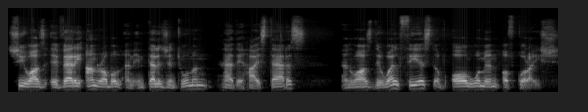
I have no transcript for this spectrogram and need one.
She was a very honorable and intelligent woman, had a high status, and was the wealthiest of all women of Quraysh.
